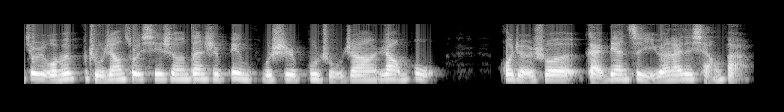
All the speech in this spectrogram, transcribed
就是我们不主张做牺牲，但是并不是不主张让步，或者说改变自己原来的想法。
